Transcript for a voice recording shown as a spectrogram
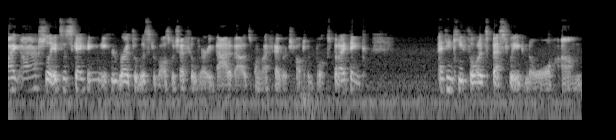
I, I actually, it's escaping me who wrote The List of Oz, which I feel very bad about. It's one of my favorite childhood books, but I think, I think he thought it's best we ignore um,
